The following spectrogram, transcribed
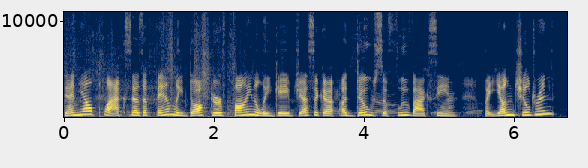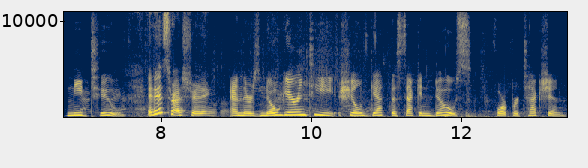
Danielle Plack says a family doctor finally gave Jessica a dose of flu vaccine. But young children need two. It is frustrating. And there's no guarantee she'll get the second dose for protection.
